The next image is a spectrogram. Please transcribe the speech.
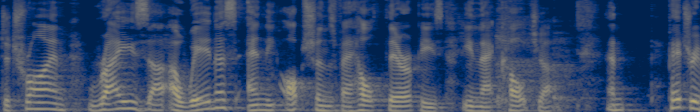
to try and raise uh, awareness and the options for health therapies in that culture. And Petra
